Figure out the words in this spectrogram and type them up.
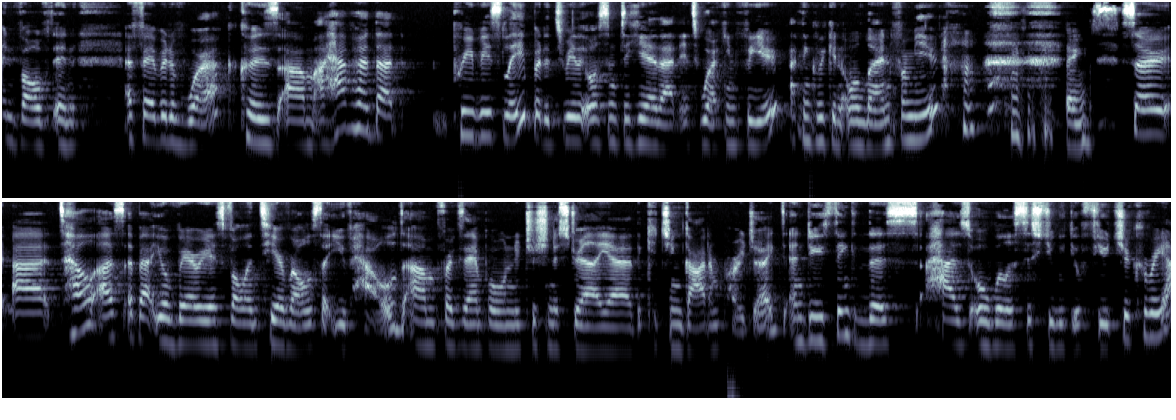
involved in a fair bit of work because um, I have heard that previously, but it's really awesome to hear that it's working for you. I think we can all learn from you. Thanks. So, uh, tell us about your various volunteer roles that you've held. Um, for example, Nutrition Australia, the Kitchen Garden Project. And do you think this has or will assist you with your future career?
